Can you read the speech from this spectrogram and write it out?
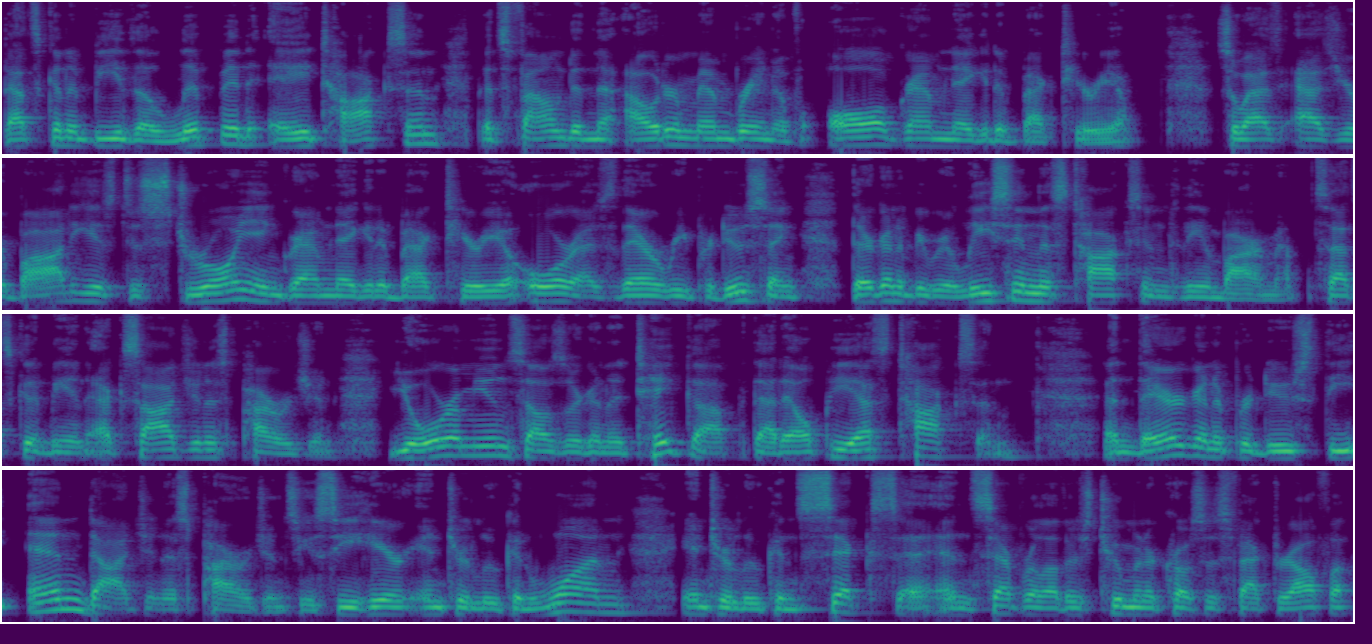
That's going to be the lipid A toxin that's found in the outer membrane of all gram-negative bacteria. So as as your body is destroying gram-negative bacteria, or as they're reproducing, they're going to be releasing this toxin into the environment. So that's going to be an exogenous pyrogen. Your immune cells are going to take up that LPS toxin and they're going to produce the endogenous pyrogens. You see here interleukin 1, interleukin 6, and several others, tumor necrosis factor alpha.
